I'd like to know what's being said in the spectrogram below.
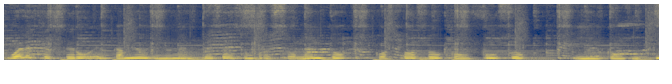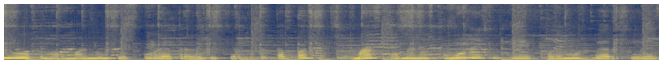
Igual el tercero, el cambio en una empresa es un proceso lento, costoso, confuso y conflictivo que normalmente ocurre a través de ciertas etapas más o menos comunes. Eh, podemos ver que es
